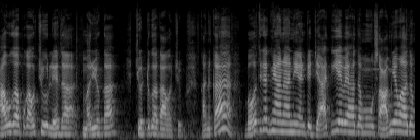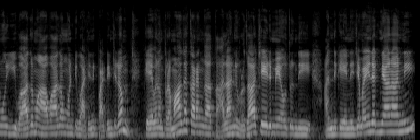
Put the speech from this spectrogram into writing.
ఆవుగాపు కావచ్చు లేదా మరి యొక్క చెట్టుగా కావచ్చు. కనుక భౌతిక జ్ఞానాన్ని అంటే జాతీయ వేదము సామ్యవాదము ఈ వాదము ఆ వాదం వంటి వాటిని పాటించడం కేవలం ప్రమాదకరంగా కాలాన్ని వృధా చేయడమే అవుతుంది. అందుకే నిజమైన జ్ఞానాన్ని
